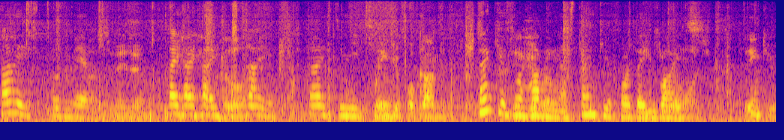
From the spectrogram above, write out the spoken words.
Hi, Urmia. Nice to meet you. Hi, hi, hi. Hello. Hi. Nice to meet Thank you for coming. Thank you for Thank you having us. Thank you for the Thank you very invite. much. Thank you.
